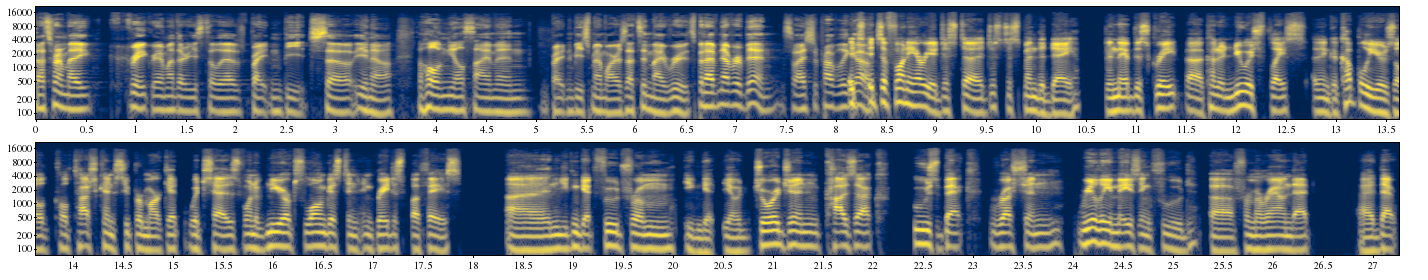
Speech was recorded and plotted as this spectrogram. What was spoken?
That's where my great grandmother used to live, Brighton Beach. So, you know, the whole Neil Simon Brighton Beach memoirs, that's in my roots, but I've never been. So I should probably go. It's, it's a fun area just to, just to spend the day. And they have this great uh, kind of newish place, I think a couple of years old, called Tashkent Supermarket, which has one of New York's longest and, and greatest buffets. Uh, and you can get food from, you can get, you know, Georgian, Kazakh, Uzbek, Russian, really amazing food uh, from around that uh, that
